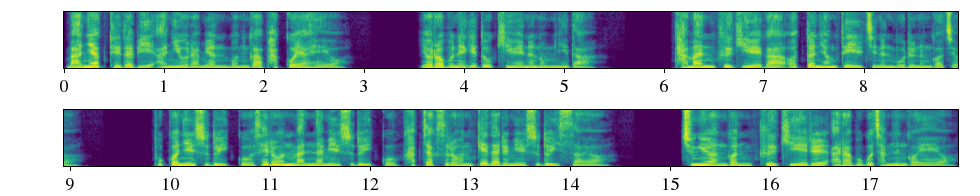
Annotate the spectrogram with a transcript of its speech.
만약 대답이 아니오라면 뭔가 바꿔야 해요. 여러분에게도 기회는 옵니다. 다만 그 기회가 어떤 형태일지는 모르는 거죠. 복권일 수도 있고 새로운 만남일 수도 있고 갑작스러운 깨달음일 수도 있어요. 중요한 건 그 기회를 알아보고 잡는 거예요.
